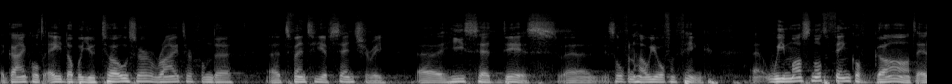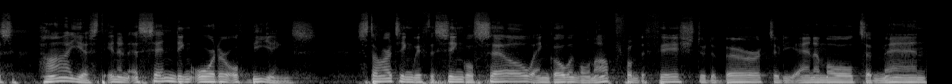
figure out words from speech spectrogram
a guy called A.W. Tozer, writer from the 20th uh, century. Uh, he said this, uh, it's often how we often think. we must not think of God as highest in an ascending order of beings, starting with the single cell and going on up from the fish to the bird to the animal to man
